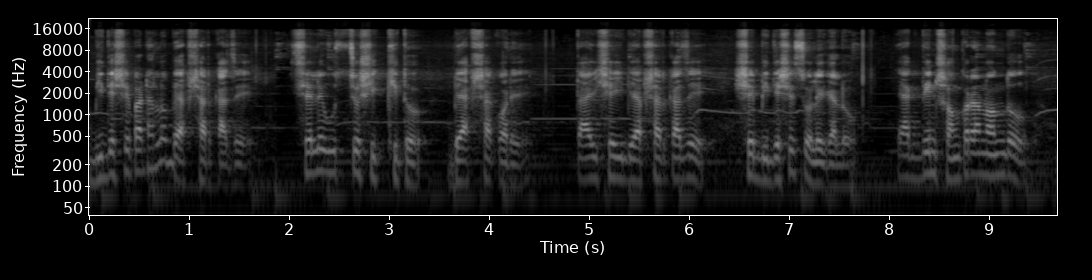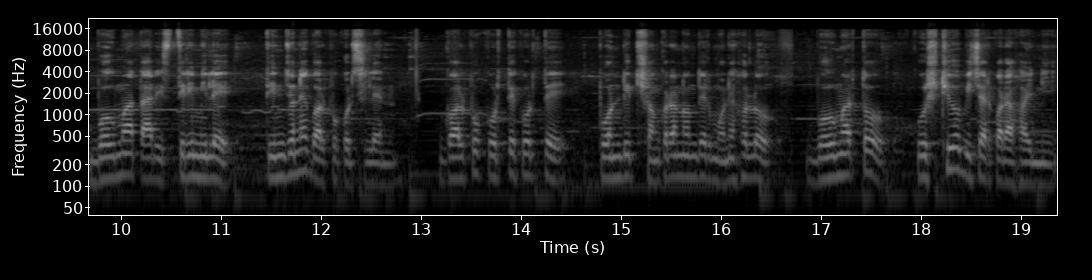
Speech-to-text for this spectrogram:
বিদেশে পাঠালো ব্যবসার কাজে। ছেলে উচ্চ শিক্ষিত, ব্যবসা করে। তাই সেই ব্যবসার কাজে সে বিদেশে চলে গেল। একদিন শঙ্করানন্দ বৌমা তার স্ত্রী মিলে তিনজনে গল্প করছিলেন। গল্প করতে করতে পণ্ডিত শঙ্করানন্দের মনে হলো, বৌমার তো কুষ্ঠিও বিচার করা হয়নি।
